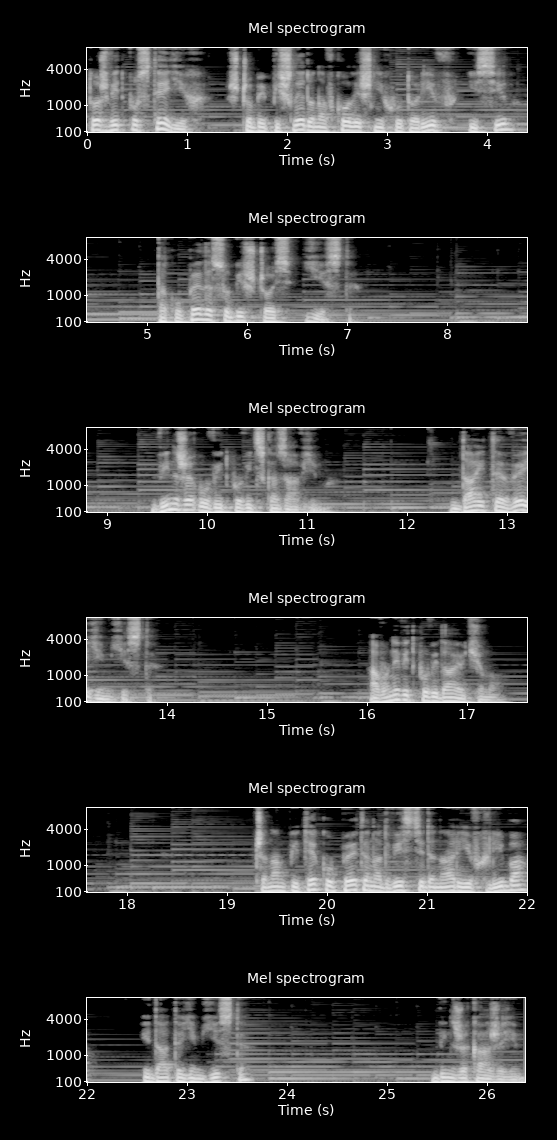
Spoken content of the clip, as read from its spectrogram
Тож відпусти їх, щоби пішли до навколишніх хуторів і сіл та купили собі щось їсти. Він же у відповідь сказав їм Дайте ви їм їсти. А вони відповідають йому Чи нам піти купити на 200 динаріїв хліба і дати їм їсти? Він же каже їм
